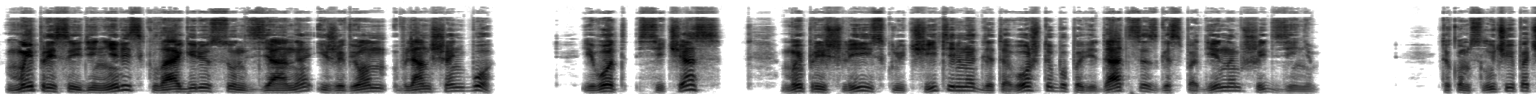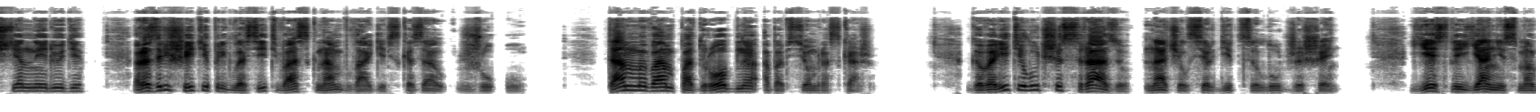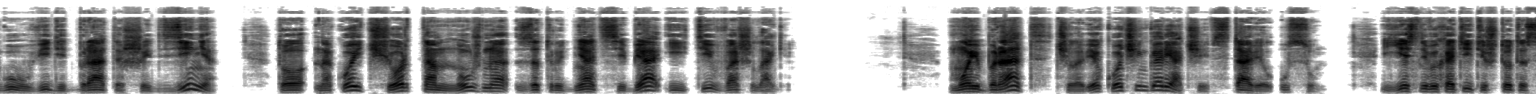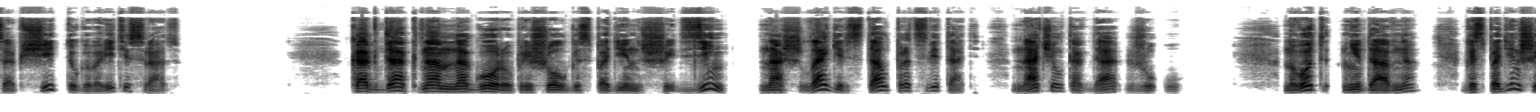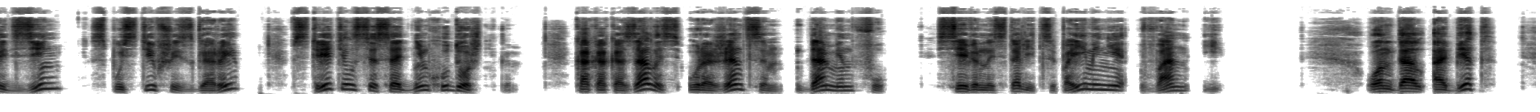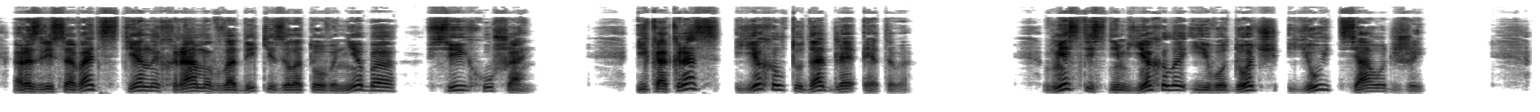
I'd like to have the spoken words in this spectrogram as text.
Мы присоединились к лагерю Сунцзяна и живем в Ляншаньбо. И вот сейчас мы пришли исключительно для того, чтобы повидаться с господином Шидзинем. В таком случае, почтенные люди, разрешите пригласить вас к нам в лагерь, сказал Жу-У. Там мы вам подробно обо всем расскажем. Говорите лучше сразу, начал сердиться Луджи Шень. Если я не смогу увидеть брата Шидзиня, то на кой черт там нужно затруднять себя и идти в ваш лагерь? Мой брат — человек очень горячий, — вставил Усун. Если вы хотите что-то сообщить, то говорите сразу. Когда к нам на гору пришел господин Шидзинь, наш лагерь стал процветать, начал тогда Джуу. Но вот недавно господин Шидзинь спустившись с горы, встретился с одним художником, как оказалось, уроженцем Даминфу, северной столицы, по имени Ван И. Он дал обет разрисовать стены храма владыки Золотого Неба Сихушань, и как раз ехал туда для этого. Вместе с ним ехала и его дочь Юй Цяо.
